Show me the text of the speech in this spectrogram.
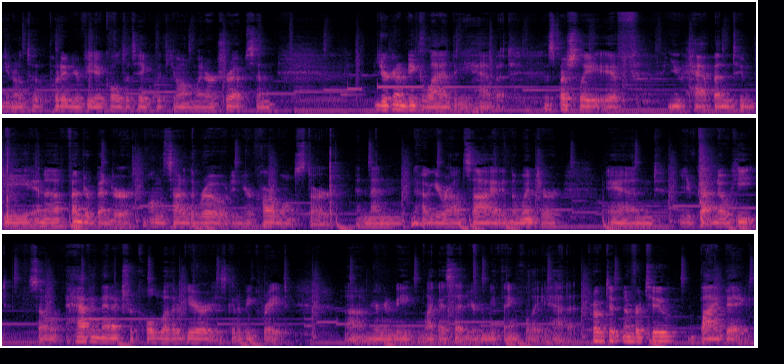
you know, to put in your vehicle to take with you on winter trips. And you're going to be glad that you have it, especially if you happen to be in a fender bender on the side of the road and your car won't start and then now you're outside in the winter and you've got no heat. So having that extra cold weather gear is going to be great. Um, you're going to be like i said you're going to be thankful that you had it. Pro tip number two buy big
